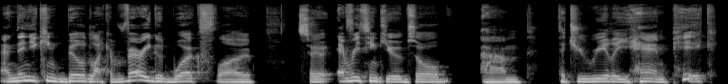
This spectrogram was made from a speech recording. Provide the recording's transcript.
And then you can build like a very good workflow. So everything you absorb um, that you really hand pick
